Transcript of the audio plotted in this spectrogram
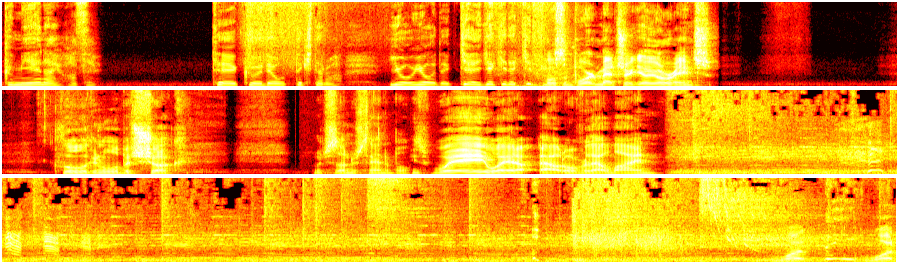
く見えないはず低空で追ってきたらヨーヨーで迎撃できる Most important metric, yo-yo range. Killua looking a little bit shook, which is understandable. He's way, way out over that line. what, what,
